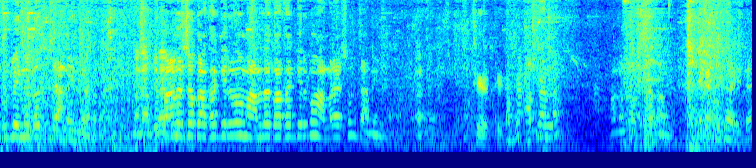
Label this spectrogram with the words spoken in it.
ভুলে নিতে জানি না মানে বাংলাদেশের কথা কীরকম আমাদের কথা কীরকম আমরা এসব জানি না। হ্যাঁ। ঠিক আছে ঠিক আছে। আপনার নাম? আমার নাম সালাম। এটা কোথায় এটা?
